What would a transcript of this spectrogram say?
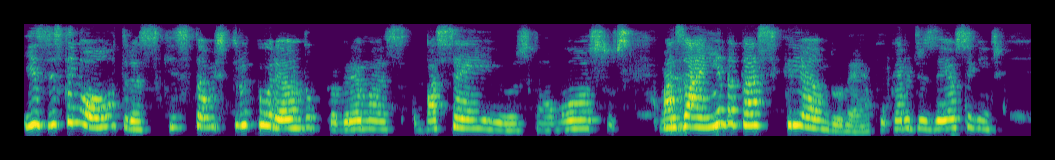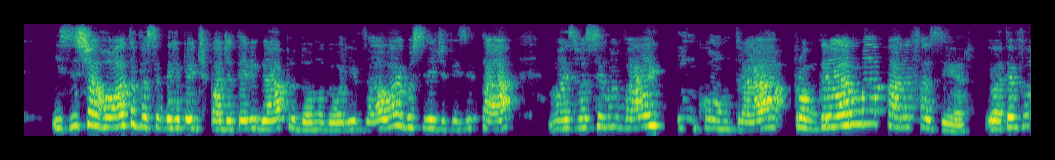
E existem outras que estão estruturando programas com passeios, com almoços, mas ainda está se criando, né? O que eu quero dizer é o seguinte: Existe a rota, você de repente pode até ligar para o dono do olival, ah, gostaria de visitar, mas você não vai encontrar programa para fazer. Eu até vou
